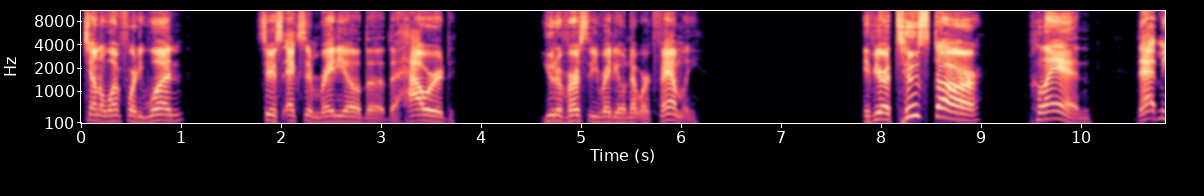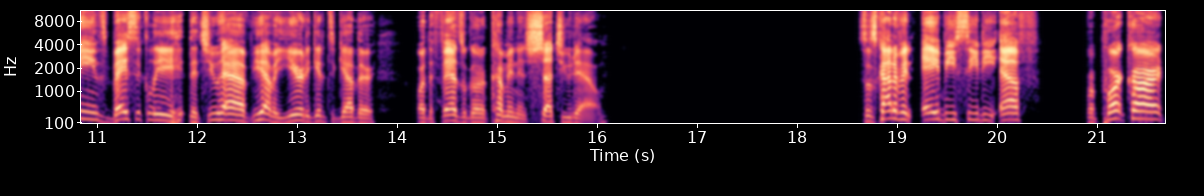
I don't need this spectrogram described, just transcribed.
channel 141, Sirius XM Radio, the the Howard University Radio Network family. If you're a two-star plan, that means basically that you have you have a year to get it together or the feds are going to come in and shut you down. So it's kind of an A, B, C, D, F report card.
